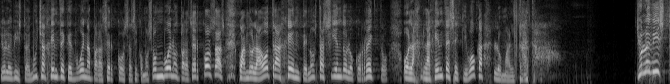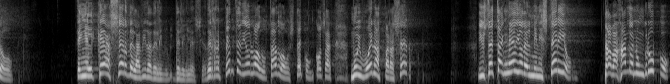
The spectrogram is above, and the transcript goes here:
yo lo he visto. Hay mucha gente que es buena para hacer cosas y como son buenos para hacer cosas, cuando la otra gente no está haciendo lo correcto o la, gente se equivoca, lo maltrata. Yo lo he visto en el qué hacer de la vida de la, de la iglesia. De repente Dios lo ha dotado a usted con cosas muy buenas para hacer. Y usted está en medio del ministerio trabajando en un grupo.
